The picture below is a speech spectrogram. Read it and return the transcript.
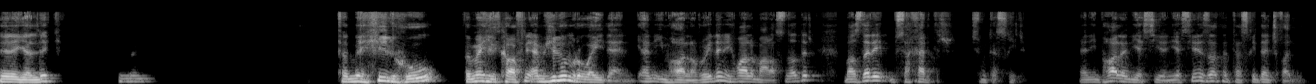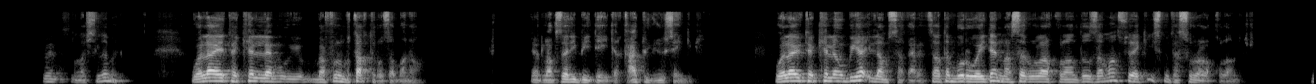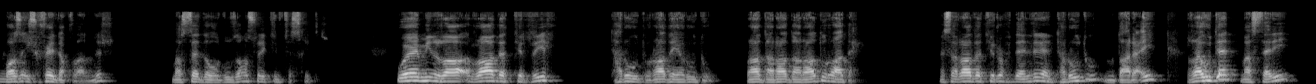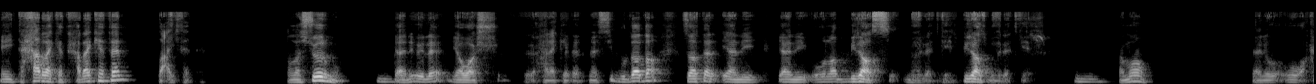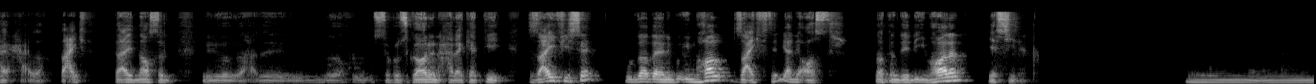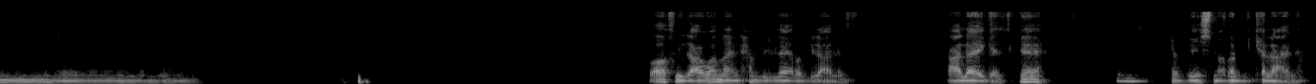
Nereye geldik? Femehilhu femehil kafini emhilhum ruveyden. Yani imhalen. Ruveyden imhalen manasındadır. Mazdari müsakherdir. İsmi teshir. Yani imhalen yesiren. Yesiren zaten teshirden çıkarıyor. Evet. Anlaşıldı mı? Ve la yetekellemu mef'ul mutaktır o zaman o. Yani lafzari bir değildir. Katü yüsen gibi. Ve la yetekellemu biha illa musakharet. Zaten bu ruveyden masar olarak kullanıldığı zaman sürekli ismi tesir olarak kullanılır. Bazen ismi de kullanılır. Mastar da olduğu zaman sürekli ismi tesirdir. Ve min ra râdetir rih tarudu. Râde yarudu. Râda râda râdu râde. Mesela râdetir ruh denilir yani tarudu mudari'i. Ravden masdari yani teharreket hareketen daifeten. Anlaşılıyor mu? Yani öyle yavaş e, hareket etmesi. Burada da zaten yani yani ona biraz mühlet verir. Biraz mühlet verir. Tamam. Yani o, o hay- Zayıf nasıl rüzgarın hareketi zayıf ise burada da yani bu imhal zayıftır. Yani azdır. Zaten dedi imhalen yesiren. Ve davana elhamdülillahi rabbil alemin. Ala'ya geldik. He. Rabbi ismi rabbikel alem.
